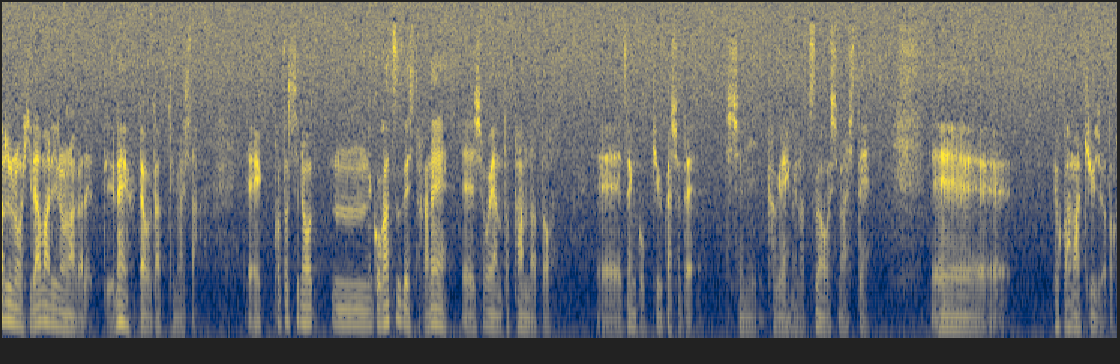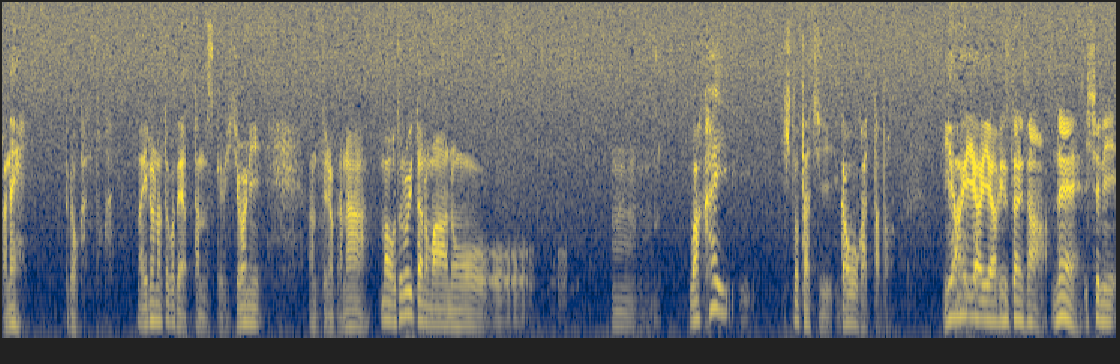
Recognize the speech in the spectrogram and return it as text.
春の日だまりの中でっていうね歌を歌っていました、えー今年のうん5月でしたかね。えー翔やんとパンダと、えー全国9カ所で一緒にかぐや姫のツアーをしまして、えー横浜球場とかね武道館とか、まあ、いろんなところでやったんですけど非常になんていうのかな、まあ、驚いたのはあのうん若い人たちが多かったと。いやいやいや水谷さん。ね一緒に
